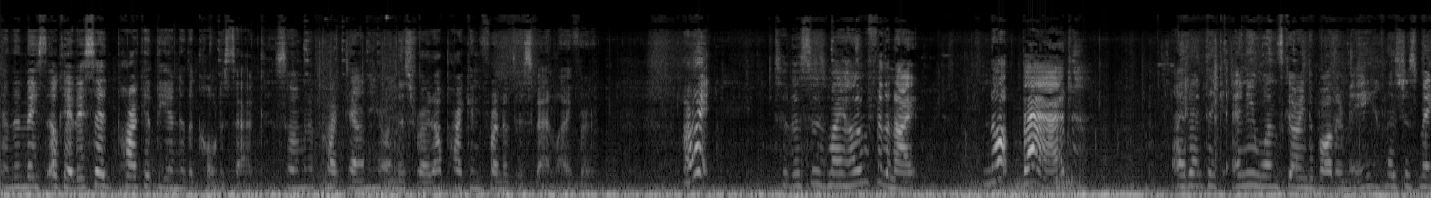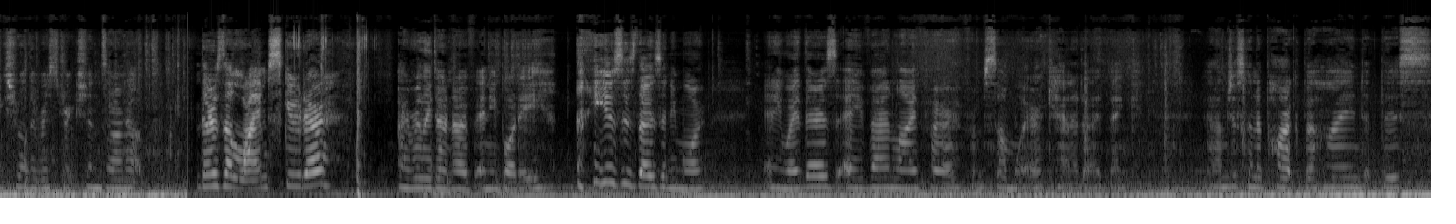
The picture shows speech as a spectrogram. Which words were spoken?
And then they okay, they said park at the end of the cul-de-sac. So I'm gonna park down here on this road. I'll park in front of this van lifer. All right, so this is my home for the night. Not bad. I don't think anyone's going to bother me. Let's just make sure the restrictions aren't up. There's a Lime scooter. I really don't know if anybody uses those anymore. Anyway, there's a van lifer from somewhere, Canada, I think. And I'm just gonna park behind this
